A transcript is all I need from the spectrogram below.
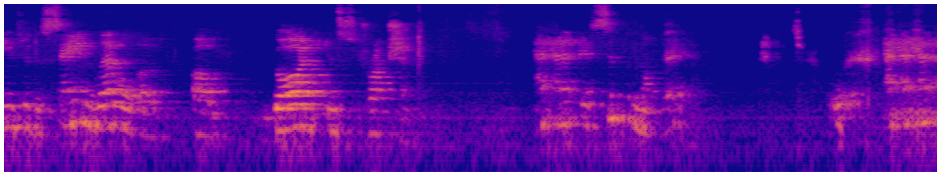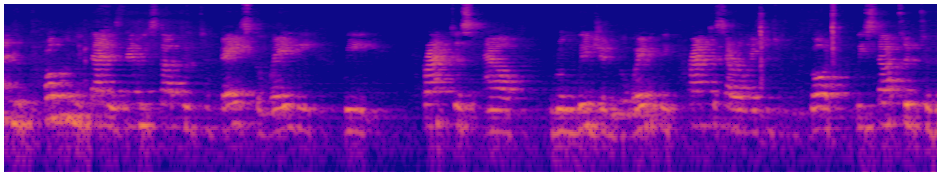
into the same level of, of God instruction. And, and it's simply not there. And, and, and, the problem with that is then we start to, to base the way we, we practice our religion, the way that we practice our relationship with God, we start to, to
